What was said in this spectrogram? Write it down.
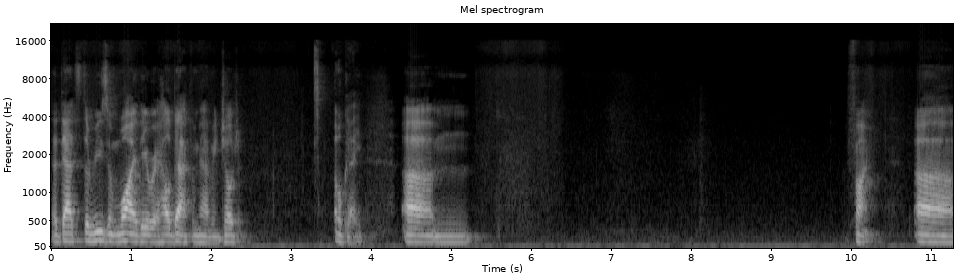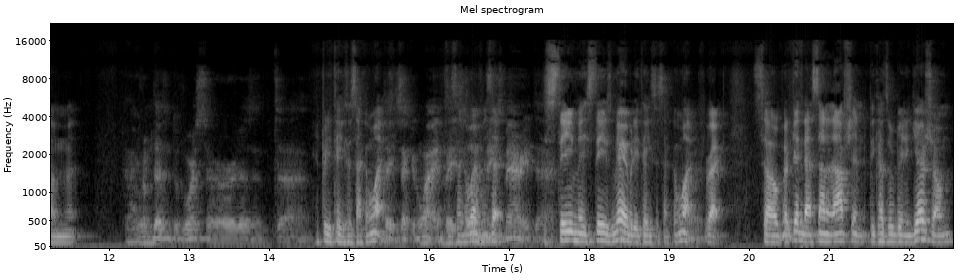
that that's the reason why they were held back from having children. Okay. Um, fine. Um, Avram doesn't divorce her or doesn't. Uh, but he takes a second wife. Takes a second wife. Takes a second wife Stays married. Uh, he stays married, but he takes a second wife. Right. So, but again, that's not an option because Rabbeinu Gershom.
